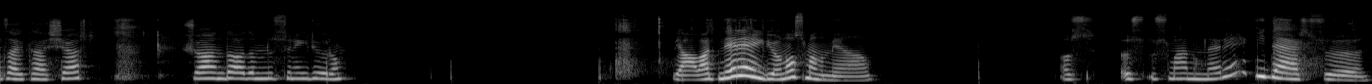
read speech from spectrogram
Evet arkadaşlar. Şu anda adamın üstüne gidiyorum. Ya bak nereye gidiyorsun Osman'ım ya? Os Os Osman'ım nereye gidersin?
